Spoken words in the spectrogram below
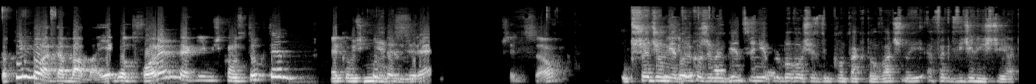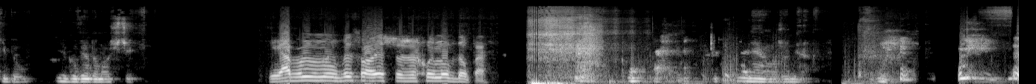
To kim była ta baba? Jego tworem? Jakimś konstruktem? Jakąś kurde wiem. syren? Czy co? Uprzedził mnie tylko, żebym tak. więcej nie próbował się z nim kontaktować, no i efekt widzieliście, jaki był jego wiadomości. Ja bym mu wysłał jeszcze, że chuj mu w dupę. Nie, nie, może nie. No,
